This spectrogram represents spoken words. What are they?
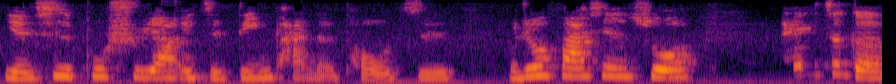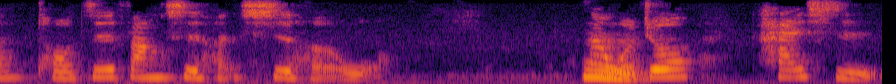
也是不需要一直盯盘的投资，我就发现说。哎，这个投资方式很适合我，那我就开始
